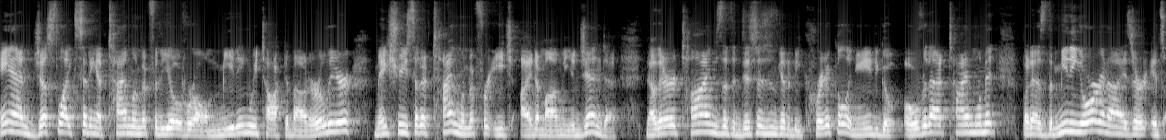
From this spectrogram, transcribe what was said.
And just like setting a time limit for the overall meeting we talked about earlier, make sure you set a time limit for each item on the agenda. Now there are times that the decision is going to be critical and you need to go over that time limit, but as the meeting organizer, it's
